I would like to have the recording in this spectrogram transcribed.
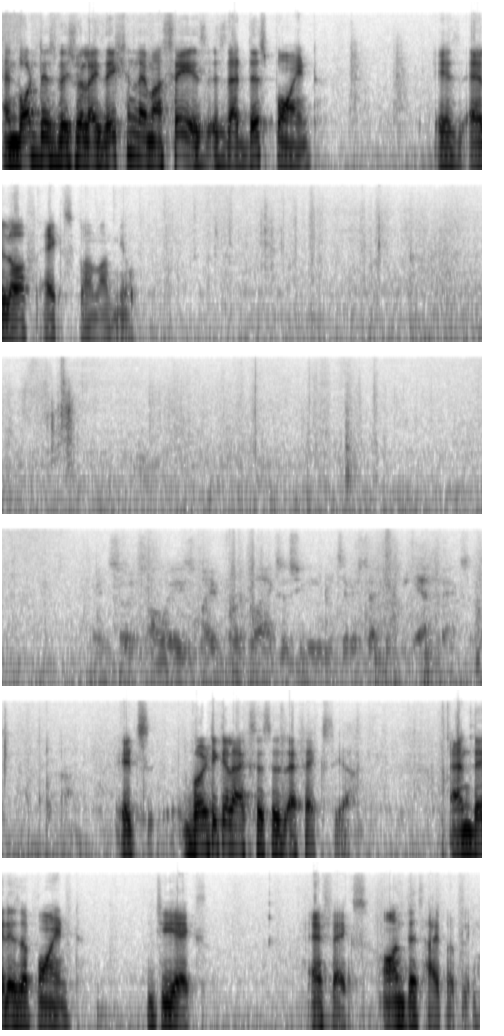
and what this visualization lemma says is that this point is L of x comma mu. And so it's always by vertical axis, you mean it's intersecting the f-axis. Its vertical axis is fx, yeah. And there is a point gx, fx on this hyperplane.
